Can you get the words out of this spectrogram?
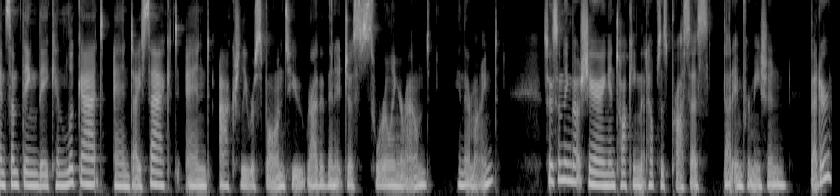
and something they can look at and dissect and actually respond to rather than it just swirling around in their mind. So, something about sharing and talking that helps us process that information better.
